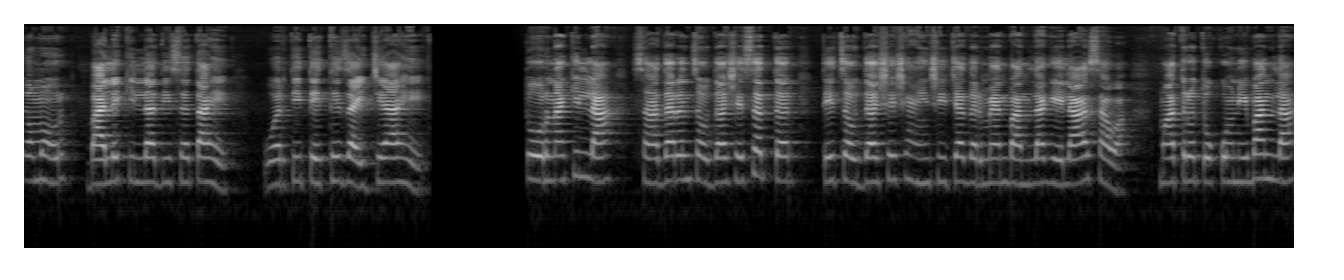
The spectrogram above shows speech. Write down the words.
समोर बाले किल्ला दिसत आहे. वरती तेथे जायचे आहे. तोरणा किल्ला साधारण चौदाशे सत्तर ते चौदाशे शहाऐंशीच्या दरम्यान बांधला गेला असावा. मात्र तो कोणी बांधला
